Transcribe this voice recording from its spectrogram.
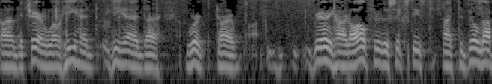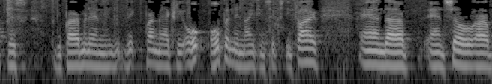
uh, the chair. Well, he had he had uh, worked uh, very hard all through the 60s uh, to build up this department, and the department actually opened in 1965. And, and so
